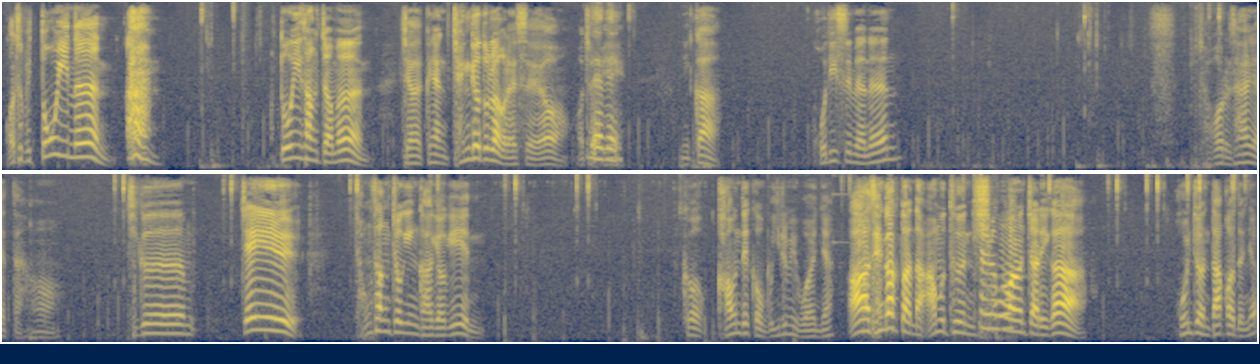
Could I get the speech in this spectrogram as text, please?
어차피 또이는 또이 상점은 제가 그냥 쟁겨둘라 그랬어요. 어차피. 네네. 그러니까 곧 있으면은 저거를 사야겠다. 어. 지금 제일 정상적인 가격인 그 가운데 거 뭐 이름이 뭐였냐? 아 생각도 안 나. 아무튼 켈로그? 15만 원짜리가 본전 땄거든요.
